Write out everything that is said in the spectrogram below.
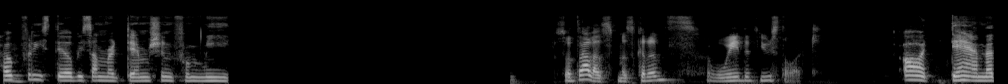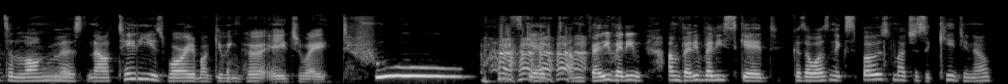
Hopefully, there'll be some redemption for me. So tell us, Miss Cribbs, where did you start? Oh, damn, that's a long list. Now, Teddy is worried about giving her age away. Whew. I'm scared. I'm very, very, I'm very, very scared because I wasn't exposed much as a kid, you know.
